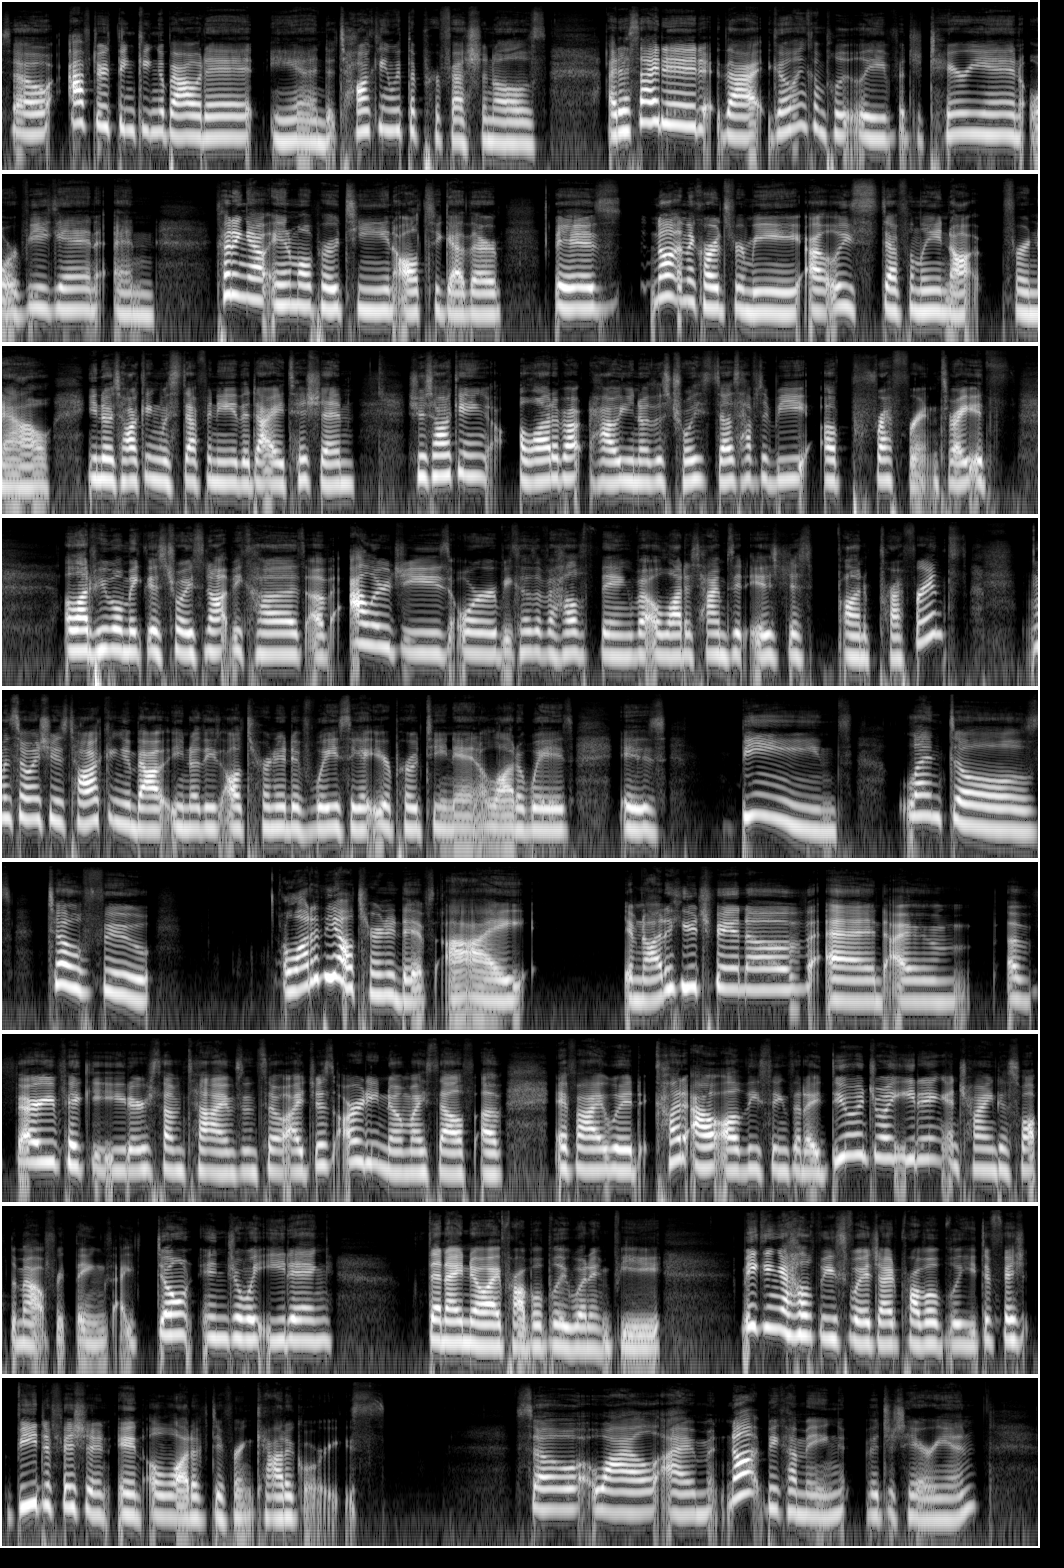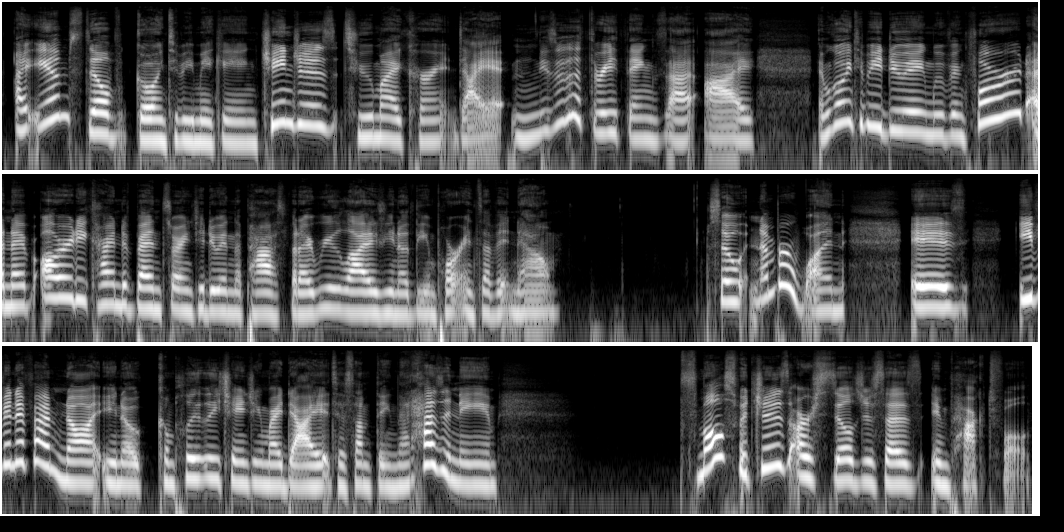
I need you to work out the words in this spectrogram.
So, after thinking about it and talking with the professionals, I decided that going completely vegetarian or vegan and cutting out animal protein altogether is not in the cards for me, at least definitely not for now. You know, talking with Stephanie, the dietitian, she was talking a lot about how, you know, this choice does have to be a preference, right? It's a lot of people make this choice not because of allergies or because of a health thing, but a lot of times it is just on preference. And so when she was talking about, you know, these alternative ways to get your protein in, a lot of ways is beans, lentils, tofu. A lot of the alternatives I am not a huge fan of and I'm a very picky eater sometimes. And so I just already know myself of if I would cut out all these things that I do enjoy eating and trying to swap them out for things I don't enjoy eating, then I know I probably wouldn't be making a healthy switch. I'd probably defi- be deficient in a lot of different categories. So while I'm not becoming vegetarian, I am still going to be making changes to my current diet. And these are the three things that I am going to be doing moving forward. And I've already kind of been starting to do in the past, but I realize, you know, the importance of it now. So, number one is even if I'm not, you know, completely changing my diet to something that has a name, small switches are still just as impactful.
